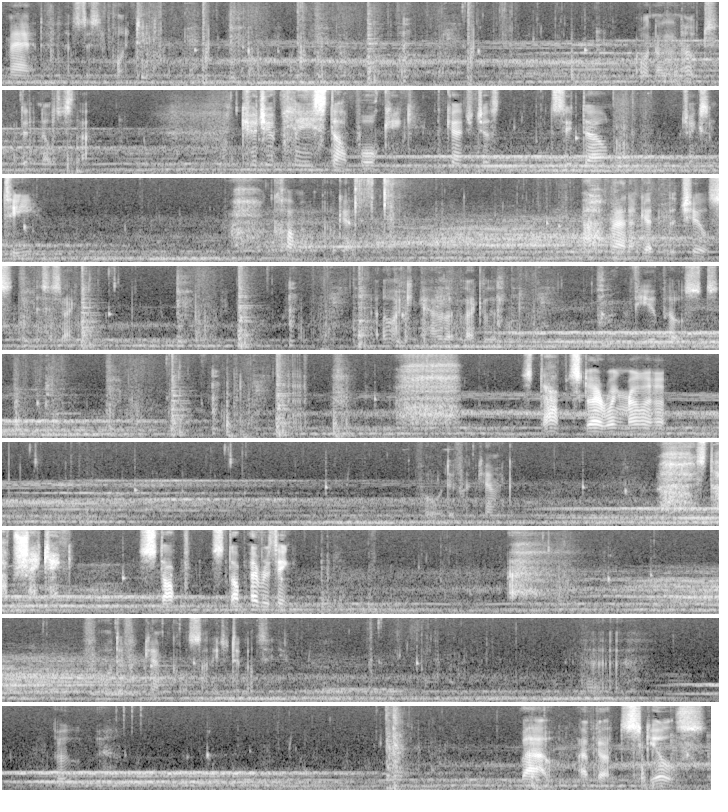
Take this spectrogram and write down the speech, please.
Man, that's disappointing. Oh, another note. I didn't notice that. Could you please stop walking? Can't you just sit down, drink some tea? Oh, come on, okay. Oh man, I'm getting the chills. This is like... Oh, I can have a, li- like a little view post. Stop staring me. Four different chemicals. Stop shaking. Stop. Stop everything. Four different chemicals I need to continue. Uh. Wow, I've got skills.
